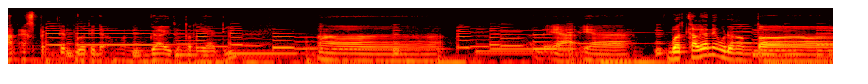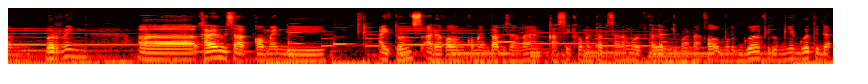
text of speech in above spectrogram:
unexpected gue tidak menduga itu terjadi. Uh, ya ya buat kalian yang udah nonton Burning uh, kalian bisa komen di iTunes ada kolom komentar di sana. Kasih komentar di sana menurut kalian gimana. Kalau menurut gue filmnya gue tidak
